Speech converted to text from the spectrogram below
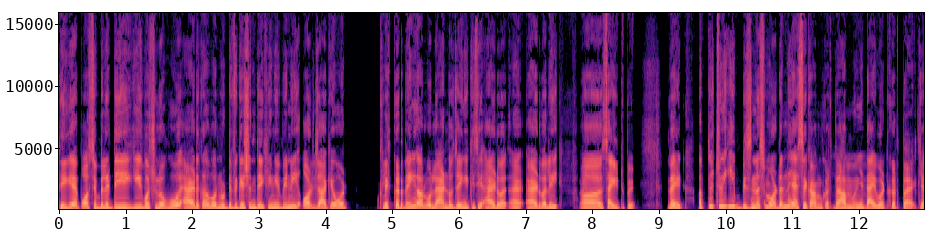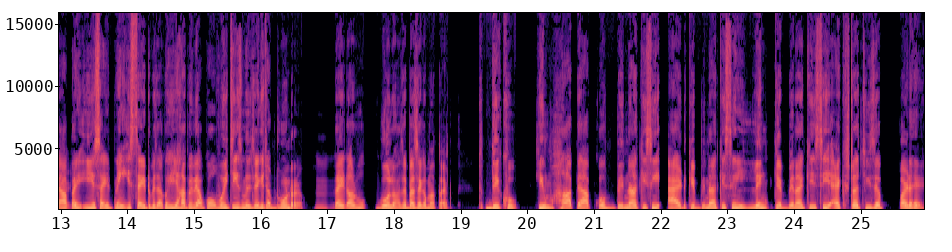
ठीक है? पॉसिबिलिटी की कुछ लोग वो एड का वो नोटिफिकेशन देखेंगे भी नहीं और हम्म। जाके वो क्लिक कर देंगे और वो लैंड हो जाएँगे किसी एड एड वाली साइट पे। राइट अब तो जो ये बिज़नेस मॉडल है ऐसे काम करता है आपको ये हम्म। डाइवर्ट करता है कि आप भाई ये साइट नहीं इस साइट पे जाओ यहाँ पे भी आपको वही चीज़ मिल जाएगी जो आप ढूंढ रहे हो। राइट और वो गोल वहाँ से पैसे कमाता है। तो देखो कि वहाँ पे आपको बिना किसी एड के बिना किसी लिंक के बिना किसी एक्स्ट्रा चीज़ें पढ़े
